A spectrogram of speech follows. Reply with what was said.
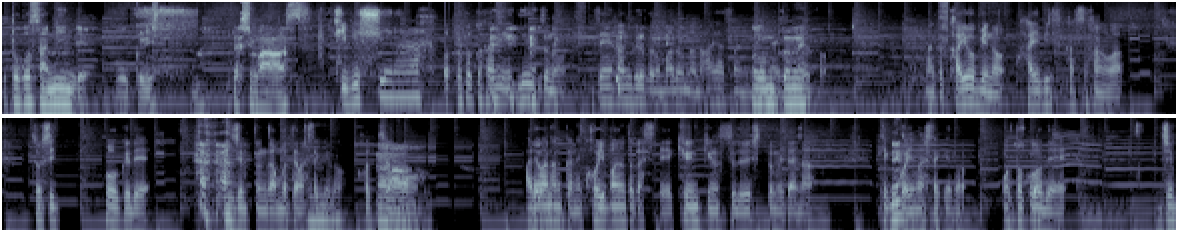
男3人でお送りいたします。厳しいな。男さんに唯一の前半グループのマドンナのあやさんがいなんか火曜日のハイビスカス班は女子トークで20分頑張ってましたけど、こっちはもうあれはなんかね恋バナとかしてキュンキュンする人みたいな結構いましたけど、男で10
